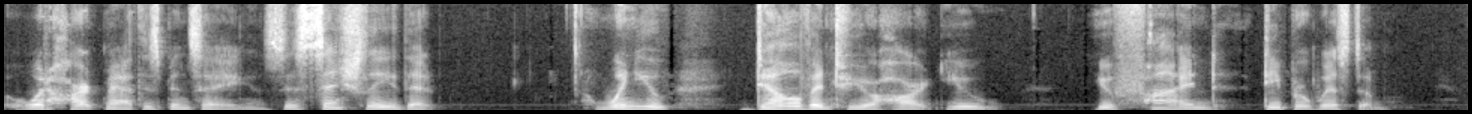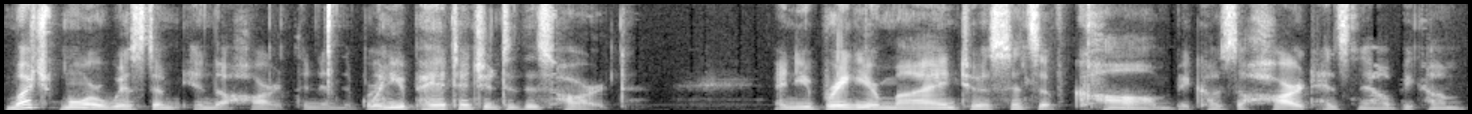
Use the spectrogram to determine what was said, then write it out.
what HeartMath has been saying. It's essentially that when you delve into your heart, you you find deeper wisdom, much more wisdom in the heart than in the brain. When you pay attention to this heart, and you bring your mind to a sense of calm because the heart has now become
